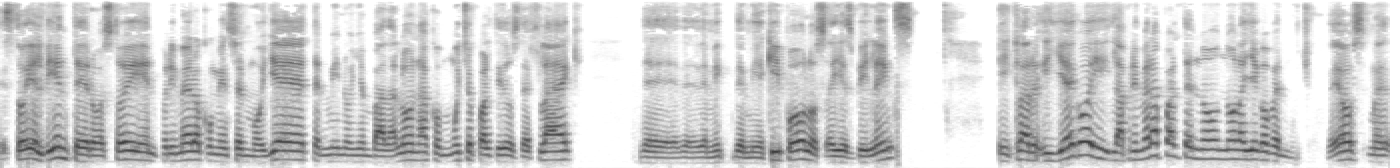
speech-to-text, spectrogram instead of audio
Estoy el día entero, estoy en primero comienzo en Mollet, termino en Badalona con muchos partidos de flag de, de- de mi, de mi equipo, los ASB Links. Y claro, y llego y la primera parte no, no la llego a ver mucho. Veo, me,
